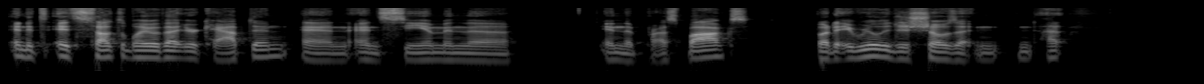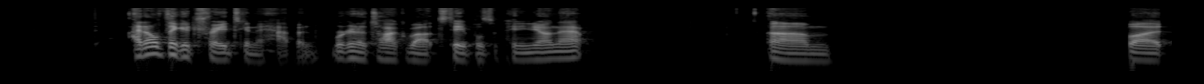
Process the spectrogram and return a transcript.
and it's it's tough to play without your captain and and see him in the in the press box, but it really just shows that I don't think a trade's going to happen. We're going to talk about Staples' opinion on that. Um, but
